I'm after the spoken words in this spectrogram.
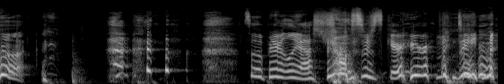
god! So apparently astronauts are scarier than demons.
